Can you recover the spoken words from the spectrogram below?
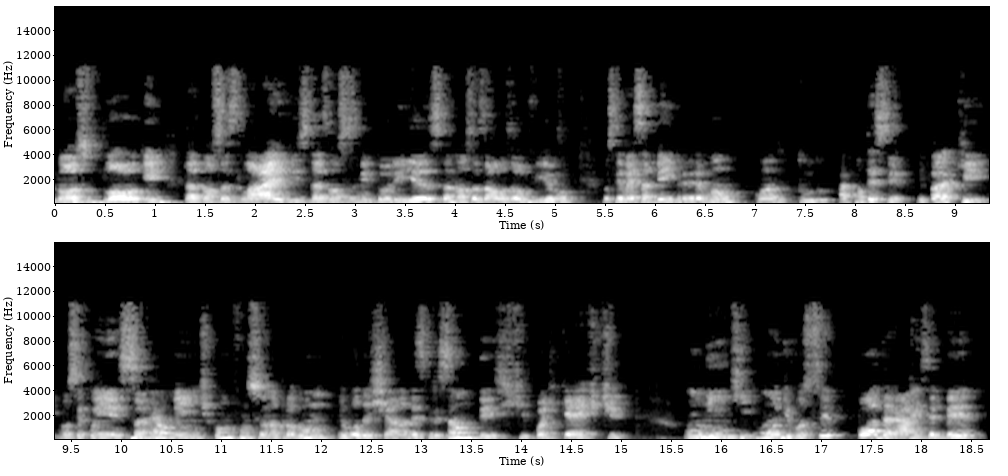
do nosso blog, das nossas lives, das nossas mentorias, das nossas aulas ao vivo. Você vai saber em primeira mão quando tudo acontecer. E para que você conheça realmente como funciona o Aluno, eu vou deixar na descrição deste podcast um link onde você poderá receber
